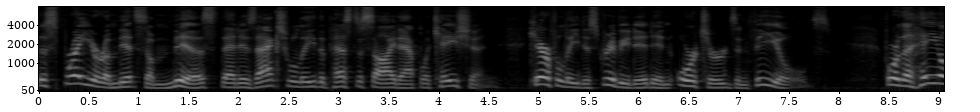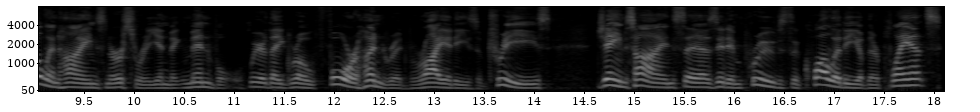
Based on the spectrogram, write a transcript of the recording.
The sprayer emits a mist that is actually the pesticide application, carefully distributed in orchards and fields. For the Hale and Hines Nursery in McMinnville, where they grow 400 varieties of trees, James Hines says it improves the quality of their plants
